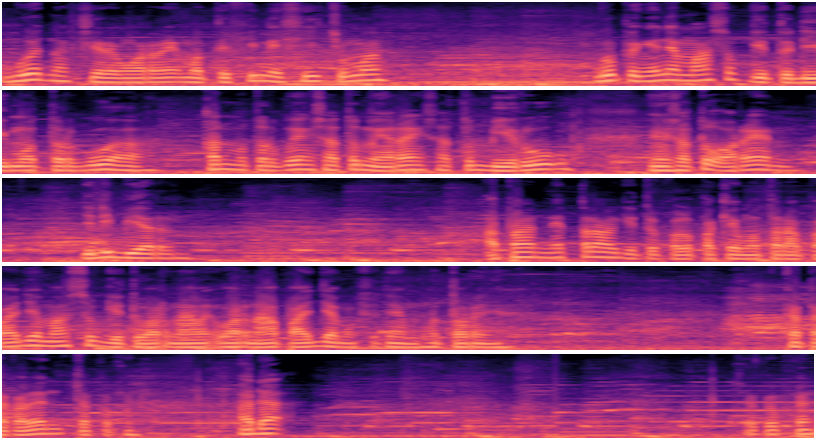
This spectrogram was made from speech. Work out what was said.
gue naksir yang warnanya motif ini sih cuma gue pengennya masuk gitu di motor gue kan motor gue yang satu merah yang satu biru yang satu oranye. Jadi biar apa netral gitu. Kalau pakai motor apa aja masuk gitu. Warna warna apa aja maksudnya motornya. Kata kalian cakep kan? Ada. Cakep kan?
